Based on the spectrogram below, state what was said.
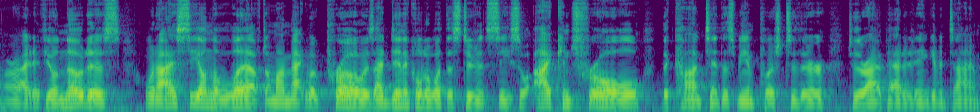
All right, if you'll notice, what I see on the left on my MacBook Pro is identical to what the students see. So I control the content that's being pushed to their to their iPad at any given time,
